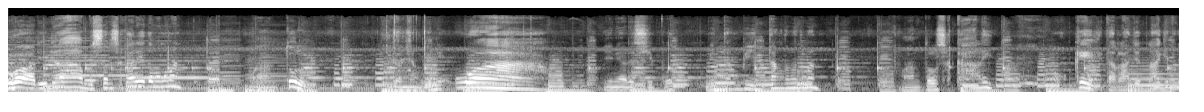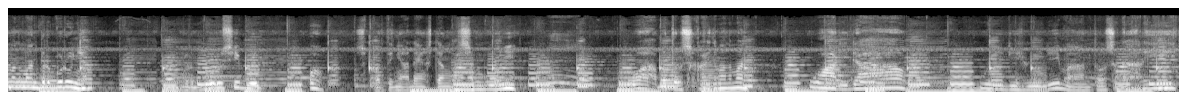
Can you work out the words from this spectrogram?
Wah, tidak besar sekali teman-teman. Mantul. Dan yang ini, wow, ini ada siput bintang-bintang teman-teman mantul sekali oke kita lanjut lagi teman-teman berburunya. Berburu sibuk oh sepertinya ada yang sedang bersembunyi. Wah betul sekali teman-teman. Wadidaw. Widih widih mantul sekali.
